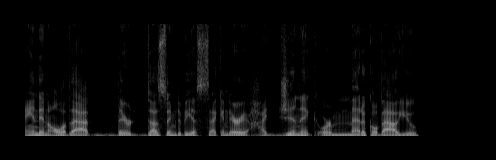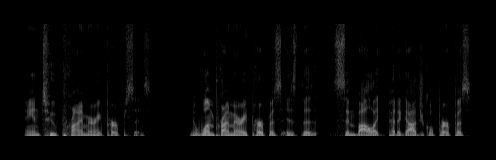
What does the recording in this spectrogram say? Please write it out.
And in all of that, there does seem to be a secondary hygienic or medical value and two primary purposes. You know, one primary purpose is the symbolic pedagogical purpose,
